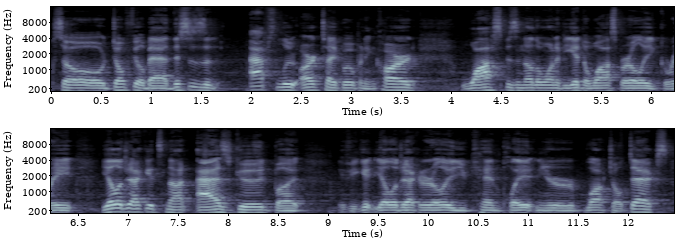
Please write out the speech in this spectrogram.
So don't feel bad. This is an absolute archetype opening card. Wasp is another one. If you get to Wasp early, great. Yellow Jacket's not as good, but if you get Yellow Jacket early, you can play it in your Lockjaw decks.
